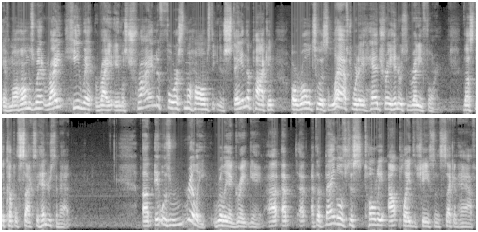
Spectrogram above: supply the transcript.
If Mahomes went right, he went right and was trying to force Mahomes to either stay in the pocket or roll to his left where they had Trey Henderson ready for him. Thus, the couple sacks that Henderson had. Um, it was really, really a great game. The Bengals just totally outplayed the Chiefs in the second half.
